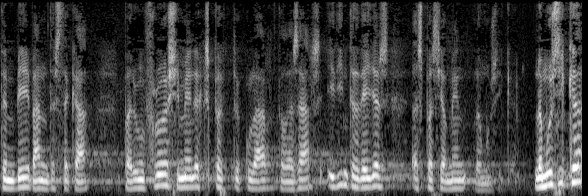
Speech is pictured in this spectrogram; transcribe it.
també van destacar per un floureiximent espectacular de les arts i dintre d'elles especialment la música. La música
